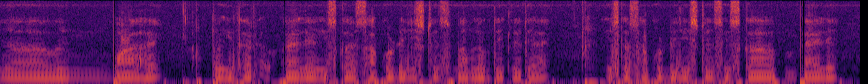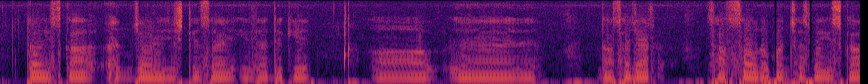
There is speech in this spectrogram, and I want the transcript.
बड़ा है। तो इधर पहले इसका सपोर्ट रेजिस्टेंस हम लोग देख लेते हैं। इसका सपोर्ट रेजिस्टेंस इसका पहले तो इसका जो रेजिस्टेंस है, इधर देखिए दस हज़ार सात सौ उनपचास में इसका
